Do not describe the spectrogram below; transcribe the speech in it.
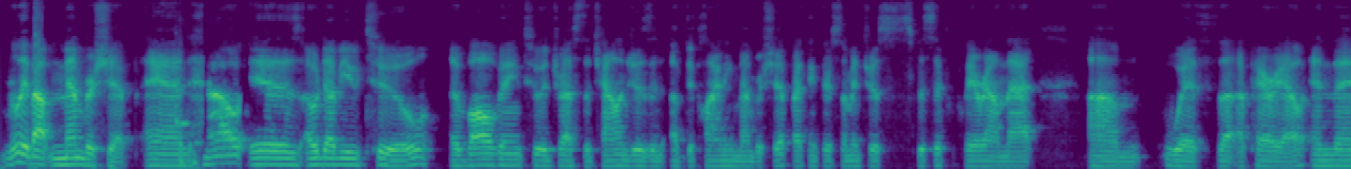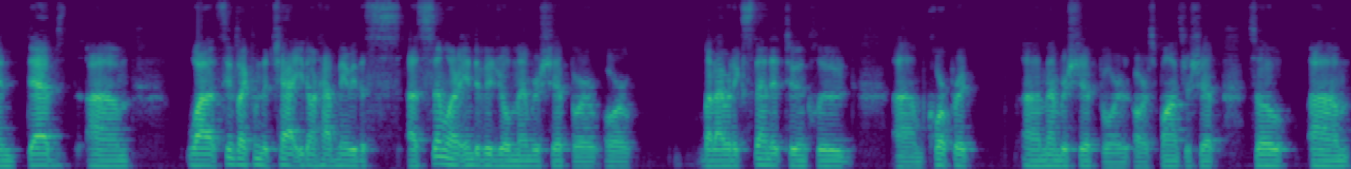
really about membership and how is OW2 evolving to address the challenges in, of declining membership? I think there's some interest specifically around that um, with uh, Apereo. And then Deb's, um, while it seems like from the chat you don't have maybe this a similar individual membership or, or but I would extend it to include um, corporate uh, membership or, or sponsorship. So, um,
